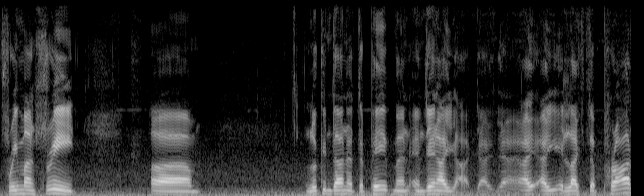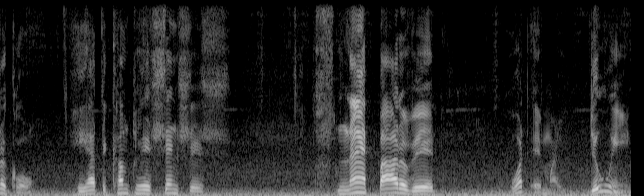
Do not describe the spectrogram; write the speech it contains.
Fremont Street, um, looking down at the pavement, and then I, I, I, I, like the prodigal, he had to come to his senses, snap out of it. What am I doing?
